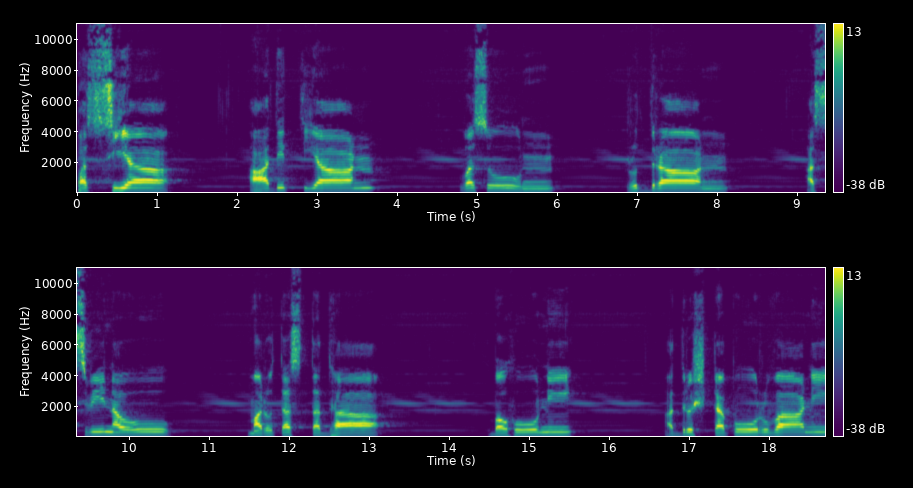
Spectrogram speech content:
பஸ்யா ஆதித்யான் वसून् रुद्रान् अश्विनौ मरुतस्तथा बहूनि अदृष्टपूर्वाणि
